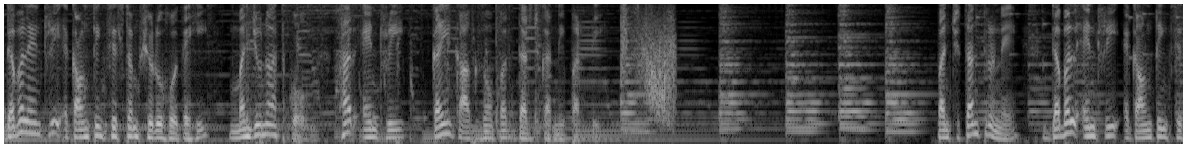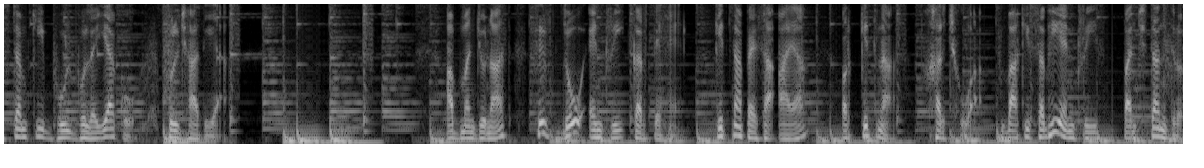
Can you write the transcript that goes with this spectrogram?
Double entry accounting system शुरू होते ही मंजूनाथ को हर एंट्री कई कागजों पर दर्ज करनी पड़ती। पंचतंत्र ने डबल एंट्री अकाउंटिंग सिस्टम की भूल भुलैया को सुलझा दिया। अब मंजूनाथ सिर्फ़ दो एंट्री करते हैं। कितना पैसा आया और कितना खर्च हुआ। बाकी सभी एंट्रीज पंचतंत्र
